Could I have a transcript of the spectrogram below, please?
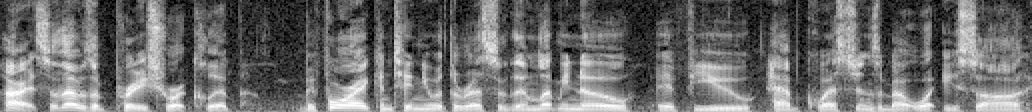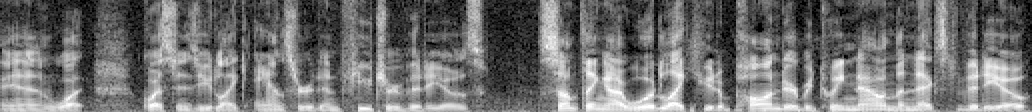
All right, so that was a pretty short clip. Before I continue with the rest of them, let me know if you have questions about what you saw and what questions you'd like answered in future videos. Something I would like you to ponder between now and the next video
